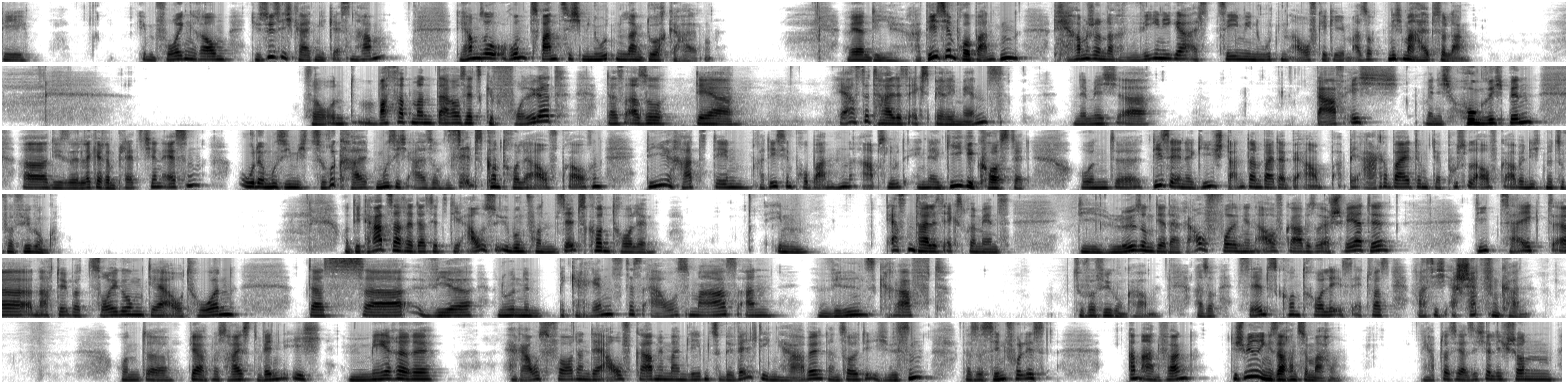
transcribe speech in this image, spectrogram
die im vorigen Raum die Süßigkeiten gegessen haben, die haben so rund 20 Minuten lang durchgehalten. Während die Radieschenprobanden, die haben schon nach weniger als 10 Minuten aufgegeben, also nicht mal halb so lang. So, und was hat man daraus jetzt gefolgert? Dass also der erste Teil des Experiments, nämlich äh, darf ich, wenn ich hungrig bin, äh, diese leckeren Plätzchen essen oder muss ich mich zurückhalten, muss ich also Selbstkontrolle aufbrauchen, die hat den Radieschenprobanden absolut Energie gekostet. Und äh, diese Energie stand dann bei der Be Bearbeitung der Puzzleaufgabe nicht mehr zur Verfügung. Und die Tatsache, dass jetzt die Ausübung von Selbstkontrolle im ersten Teil des Experiments die Lösung der darauffolgenden Aufgabe so erschwerte, die zeigt äh, nach der Überzeugung der Autoren, dass äh, wir nur ein begrenztes Ausmaß an Willenskraft zur Verfügung haben. Also Selbstkontrolle ist etwas, was ich erschöpfen kann. Und äh, ja, das heißt, wenn ich mehrere herausfordernde Aufgaben in meinem Leben zu bewältigen habe, dann sollte ich wissen, dass es sinnvoll ist, am Anfang die schwierigen Sachen zu machen. Ihr habt das ja sicherlich schon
